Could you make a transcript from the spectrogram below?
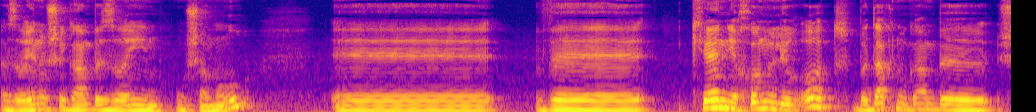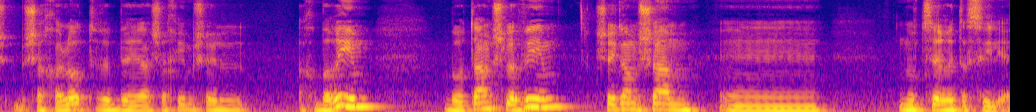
אז ראינו שגם בזרעים הוא שמור. אה, וכן יכולנו לראות, בדקנו גם בשחלות ובאשכים של עכברים, באותם שלבים, שגם שם אה, נוצרת הסיליה.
